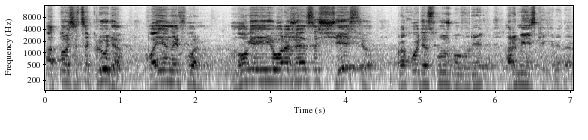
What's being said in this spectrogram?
относятся к людям в военной форме. Многие ее уроженцы с честью проходят службу в армейских рядах.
